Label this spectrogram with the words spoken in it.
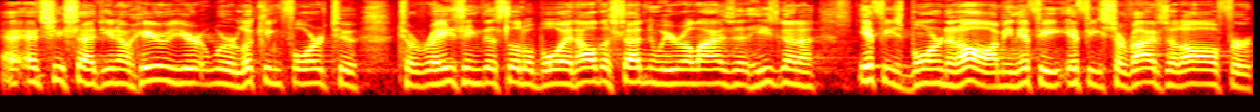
And she said, You know, here we're looking forward to, to raising this little boy. And all of a sudden we realize that he's going to, if he's born at all, I mean, if he, if he survives at all for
